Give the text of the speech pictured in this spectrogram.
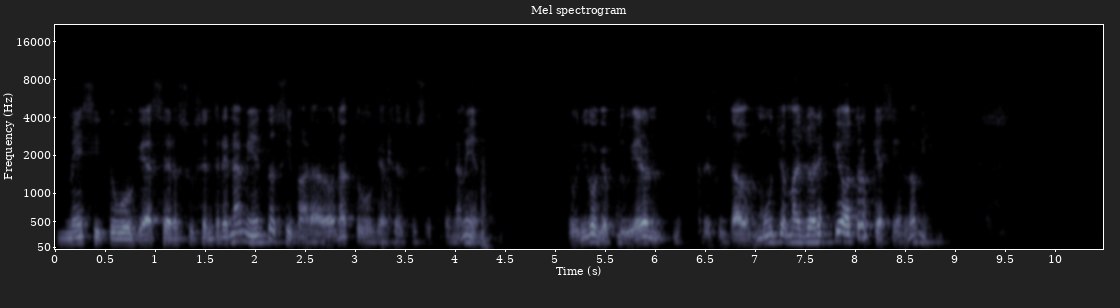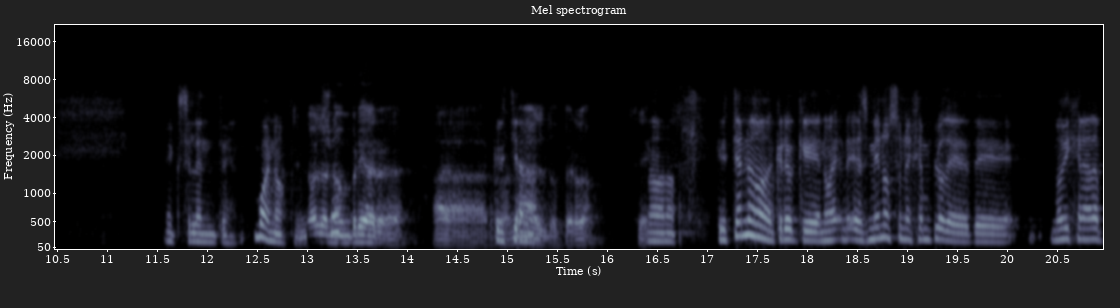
Messi tuvo que hacer sus entrenamientos y Maradona tuvo que hacer sus entrenamientos. Lo único que obtuvieron resultados mucho mayores que otros que hacían lo mismo. Excelente. Bueno. No lo nombré a, Ronaldo, perdón. No, no. Cristiano creo que es menos un ejemplo de, no dije nada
